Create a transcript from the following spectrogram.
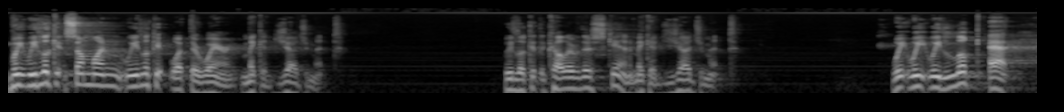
We, we look at someone, we look at what they're wearing, make a judgment. We look at the color of their skin make a judgment. We, we, we look at,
